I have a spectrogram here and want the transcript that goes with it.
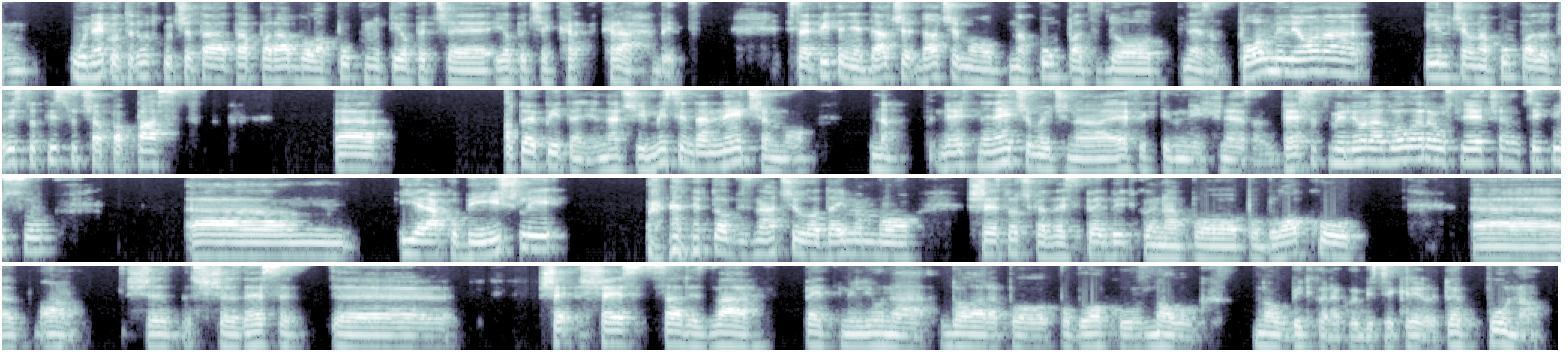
um, u nekom trenutku će ta, ta parabola puknuti i opet će, i opet će krah biti. Sad je pitanje da li, će, da ćemo napumpati do, ne znam, pol miliona ili ćemo napumpati do 300 tisuća pa past. Uh, a to je pitanje. Znači, mislim da nećemo na, ne, nećemo ići na efektivnih, ne znam, 10 miliona dolara u sljedećem ciklusu, um, jer ako bi išli, to bi značilo da imamo 6.25 bitcoina po, po bloku, e, ono, 60, 6,25 eh, milijuna dolara po, po bloku novog, novog bitcoina koji bi se krili. To je puno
